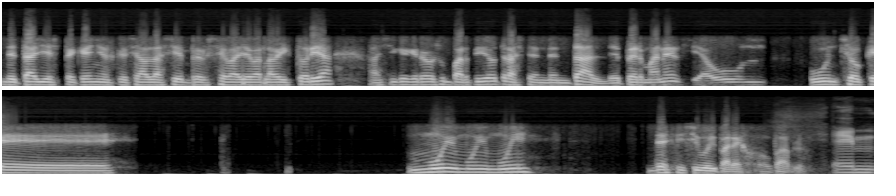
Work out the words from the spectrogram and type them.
detalles pequeños que se habla siempre se va a llevar la victoria. Así que creo que es un partido trascendental, de permanencia, un, un choque muy, muy, muy decisivo y parejo, Pablo. Em,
